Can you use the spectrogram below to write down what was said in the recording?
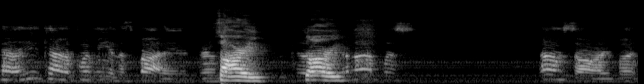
Now you kind of put me in the spot, Andrew. Sorry. sorry. Was, I'm sorry, but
